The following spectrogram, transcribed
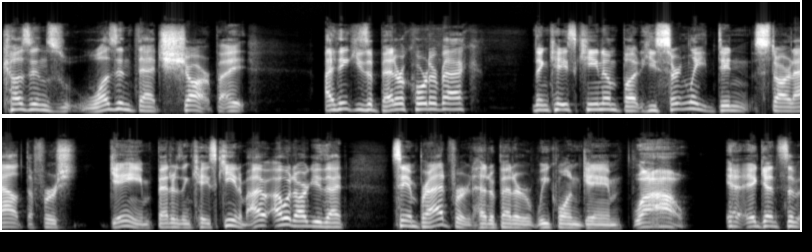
Cousins wasn't that sharp. I I think he's a better quarterback than Case Keenum, but he certainly didn't start out the first game better than Case Keenum. I, I would argue that Sam Bradford had a better Week One game Wow. against them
